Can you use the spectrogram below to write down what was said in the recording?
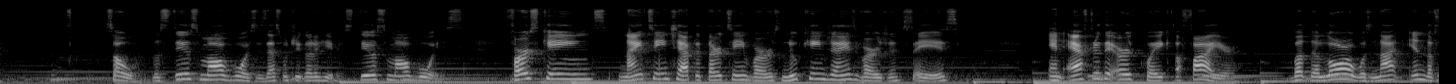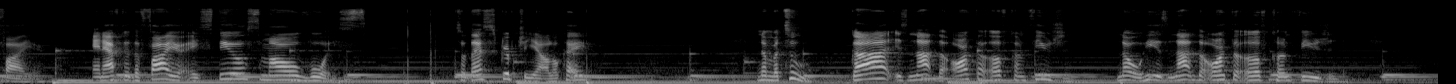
So, the still small voices, that's what you're going to hear. Still small voice. First Kings 19, chapter 13, verse, New King James Version says, And after the earthquake, a fire, but the Lord was not in the fire. And after the fire, a still small voice. So that's scripture, y'all, okay? Number two, God is not the author of confusion. No, he is not the author of confusion.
